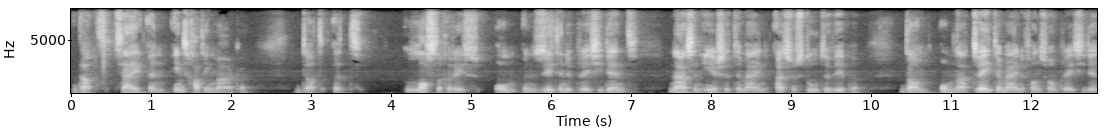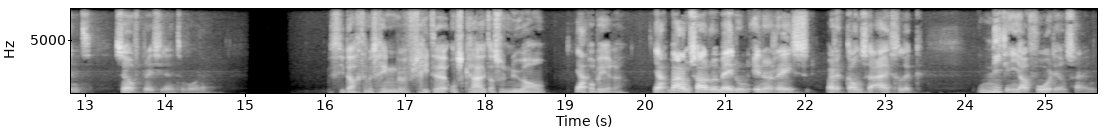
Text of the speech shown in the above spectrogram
dat zij een inschatting maken dat het lastiger is om een zittende president na zijn eerste termijn uit zijn stoel te wippen, dan om na twee termijnen van zo'n president zelf president te worden. Dus die dachten misschien, we verschieten ons kruid als we nu al proberen. Ja, waarom zouden we meedoen in een race waar de kansen eigenlijk niet in jouw voordeel zijn?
